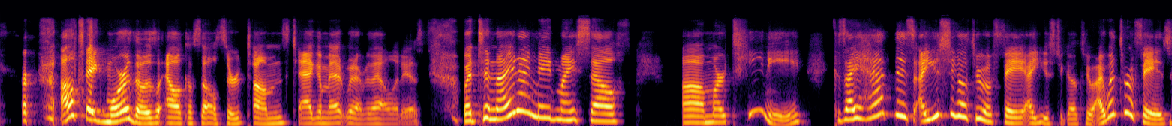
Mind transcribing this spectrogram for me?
I'll take more of those Alka Seltzer, Tums, Tagamet, whatever the hell it is. But tonight I made myself a martini because I had this. I used to go through a phase. I used to go through, I went through a phase.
